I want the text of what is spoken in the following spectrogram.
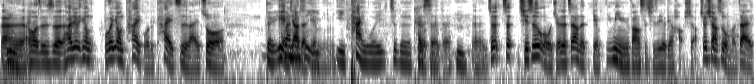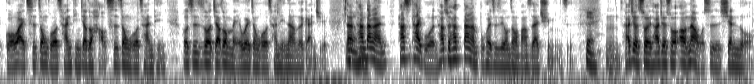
这样子，或者是他就用不会用泰国的泰字来做。对，店家的点名以泰为这个开始，对对对，嗯嗯，这这其实我觉得这样的点命名方式其实有点好笑，就像是我们在国外吃中国餐厅叫做好吃中国餐厅，或者是说叫做美味中国餐厅那样的感觉。那他当然他是泰国人，他说他当然不会就是用这种方式来取名字。对，嗯，他就所以他就说哦，那我是暹罗。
